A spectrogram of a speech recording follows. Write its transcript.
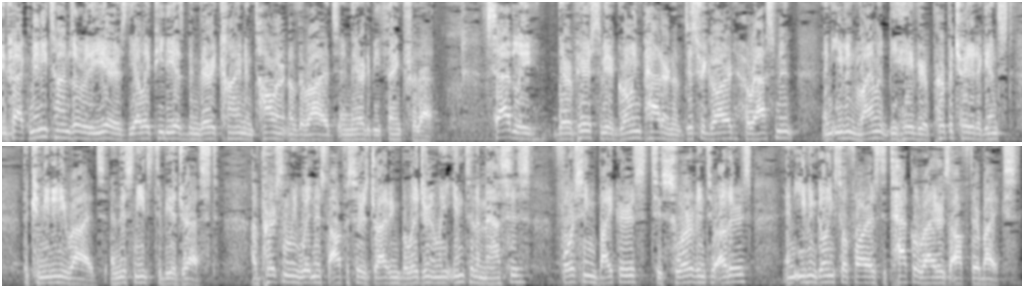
In fact, many times over the years, the LAPD has been very kind and tolerant of the rides, and they are to be thanked for that. Sadly, there appears to be a growing pattern of disregard, harassment, and even violent behavior perpetrated against the community rides, and this needs to be addressed. I've personally witnessed officers driving belligerently into the masses, forcing bikers to swerve into others, and even going so far as to tackle riders off their bikes.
